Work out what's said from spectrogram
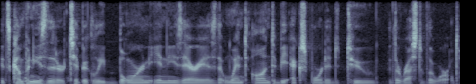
It's companies that are typically born in these areas that went on to be exported to the rest of the world.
